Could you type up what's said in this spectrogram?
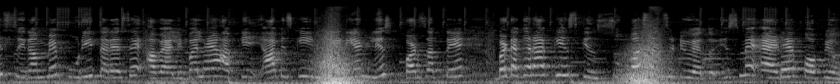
इस सीरम में पूरी तरह से अवेलेबल है। आपकी, आप इसकी इंग्रेडिएंट लिस्ट पढ़ सकते हैं। बट अगर आपकी स्किन सुपर सेंसिटिव है तो इसमें ऐड है परफ्यूम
